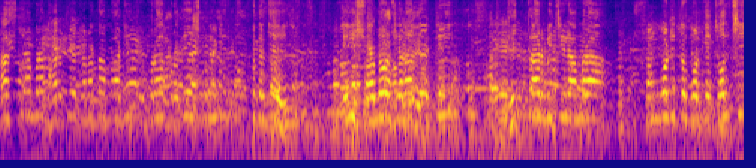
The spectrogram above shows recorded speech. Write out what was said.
আজকে আমরা ভারতীয় জনতা পার্টি ত্রিপুরা প্রদেশ কমিটির পক্ষ থেকে এই সদর জেলাতে একটি ধিক্কার মিছিল আমরা সংগঠিত করতে চলছি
